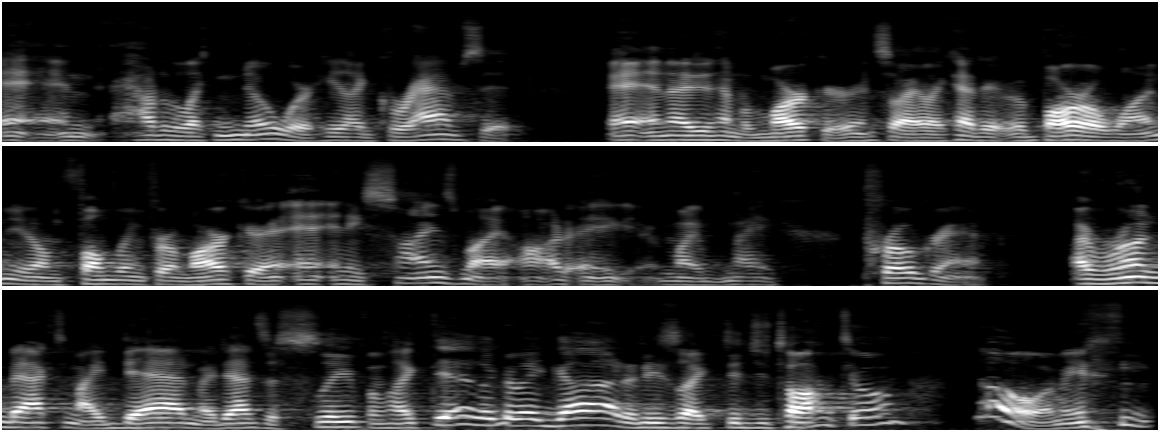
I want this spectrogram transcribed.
and, and out of like nowhere, he like grabs it. And, and I didn't have a marker, and so I like had to borrow one. You know, I'm fumbling for a marker, and, and he signs my my my program. I run back to my dad. My dad's asleep. I'm like, Dad, look what I got. And he's like, Did you talk to him? No. I mean,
